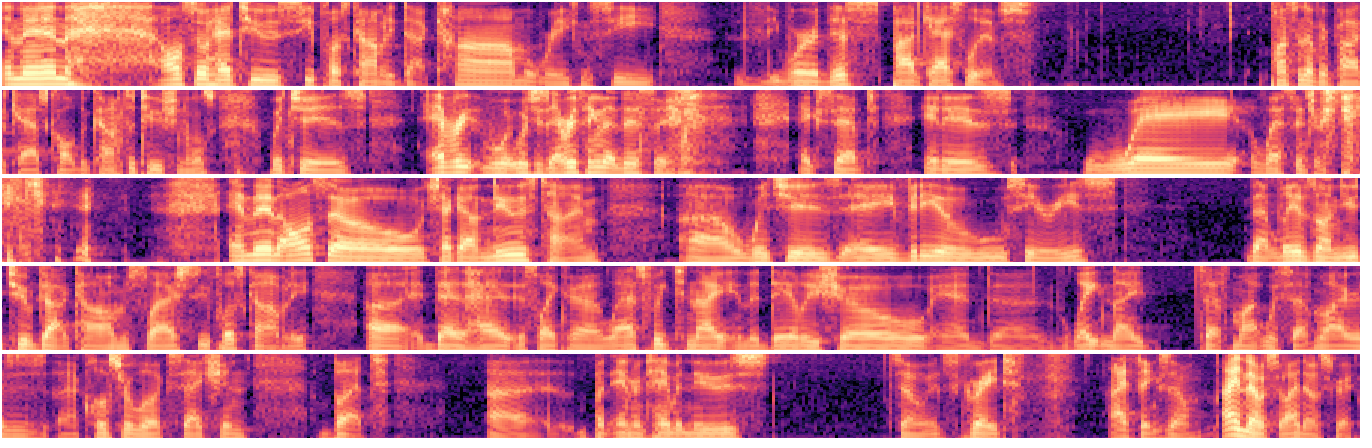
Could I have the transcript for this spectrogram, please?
And then also head to cpluscomedy.com where you can see the, where this podcast lives. Plus another podcast called The Constitutionals, which is every which is everything that this is, except it is way less interesting. and then also check out News Time, uh, which is a video series that lives on youtube.com slash c plus comedy uh, that has it's like uh, last week tonight in the Daily Show and uh, late night Seth with Seth Meyers' uh, closer look section, but uh, but entertainment news. So it's great. I think so. I know so. I know it's great.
